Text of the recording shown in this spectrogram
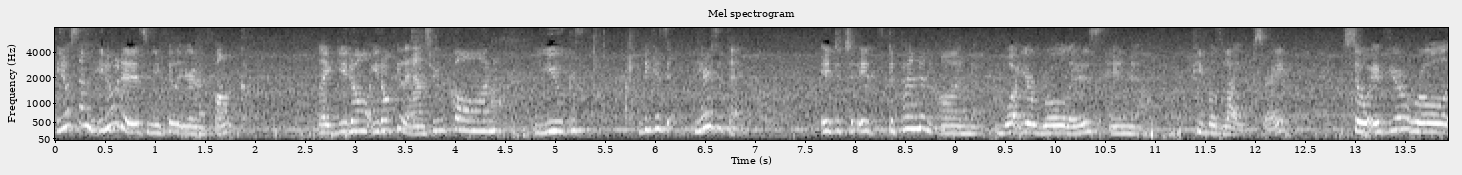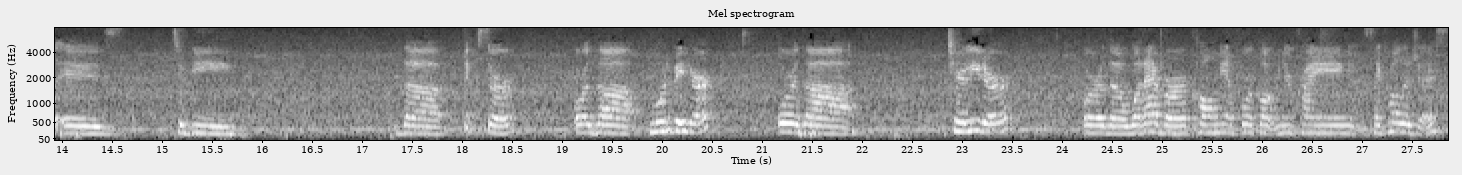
you know, some you know what it is when you feel that you're in a funk. Like you don't you don't feel like answering the phone. You because because here's the thing. It it's dependent on what your role is in people's lives, right? So if your role is to be the fixer or the motivator or the cheerleader or the whatever, call me at four o'clock when you're crying psychologist,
